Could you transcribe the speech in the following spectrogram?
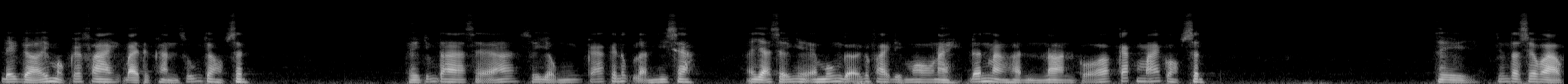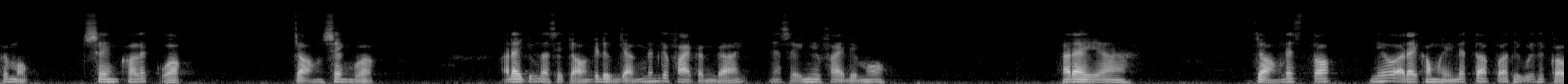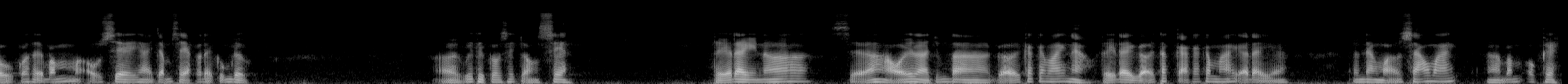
để gửi một cái file bài thực hành xuống cho học sinh. Thì chúng ta sẽ sử dụng các cái nút lệnh như sau. Giả sử như em muốn gửi cái file demo này đến màn hình nền của các máy của học sinh thì chúng ta sẽ vào cái mục Send Collect Word chọn Send Word ở đây chúng ta sẽ chọn cái đường dẫn đến cái file cần gửi giả sử như file demo. Ở đây à, chọn desktop nếu ở đây không hiện desktop đó, thì quý thầy cô có thể bấm ổ C hai chấm sẹt ở đây cũng được. Rồi quý thầy cô sẽ chọn send. Thì ở đây nó sẽ hỏi là chúng ta gửi các cái máy nào. Thì ở đây gửi tất cả các cái máy ở đây à, em đang mở 6 máy. À, bấm ok.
